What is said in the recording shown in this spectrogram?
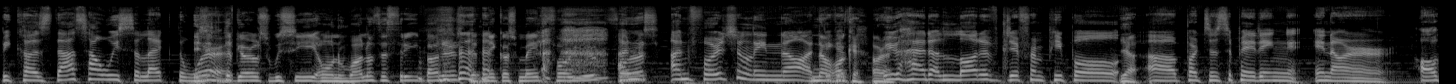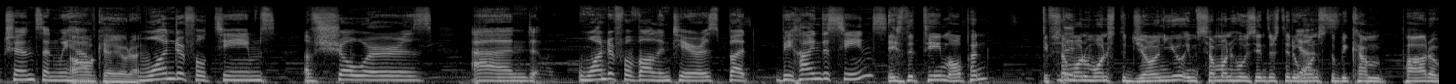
because that's how we select the Is work. it the girls we see on one of the three banners that Nikos made for you for Un- us? Unfortunately, not. No, okay, all right. We've had a lot of different people Yeah. uh, participating in our auctions, and we have Okay, all right. wonderful teams of showers and wonderful volunteers. But behind the scenes, Is the team open? If someone wants to join you, if someone who's interested Yes. wants to become part of,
